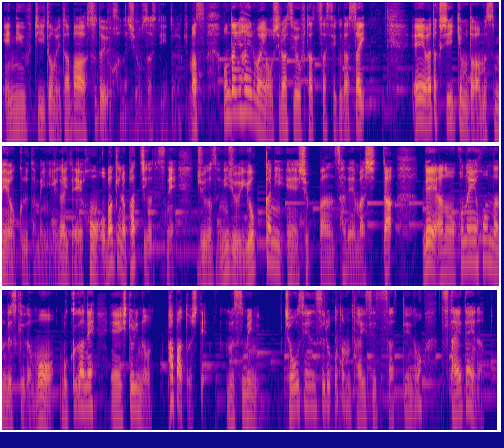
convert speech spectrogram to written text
NFT とメタバースというお話をさせていただきます。本題に入る前にお知らせを2つさせてください。えー、私、池本が娘を送るために描いた絵本、お化けのパッチがですね、10月24日に、えー、出版されました。で、あの、この絵本なんですけども、僕がね、えー、一人のパパとして娘に挑戦することの大切さっていうのを伝えたいなと。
